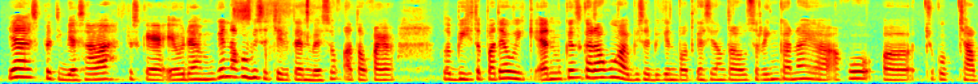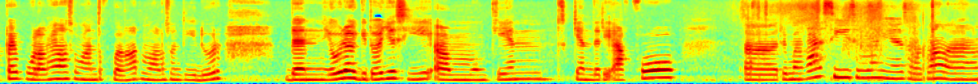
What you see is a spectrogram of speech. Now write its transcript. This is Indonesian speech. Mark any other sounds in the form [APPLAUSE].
Ya seperti biasalah. Terus kayak ya udah mungkin aku bisa ceritain besok atau kayak lebih tepatnya weekend. Mungkin sekarang aku nggak bisa bikin podcast yang terlalu sering karena ya aku uh, cukup capek pulangnya langsung ngantuk banget mau langsung tidur. Dan ya udah gitu aja sih. Um, mungkin sekian dari aku uh, terima kasih semuanya. Selamat malam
